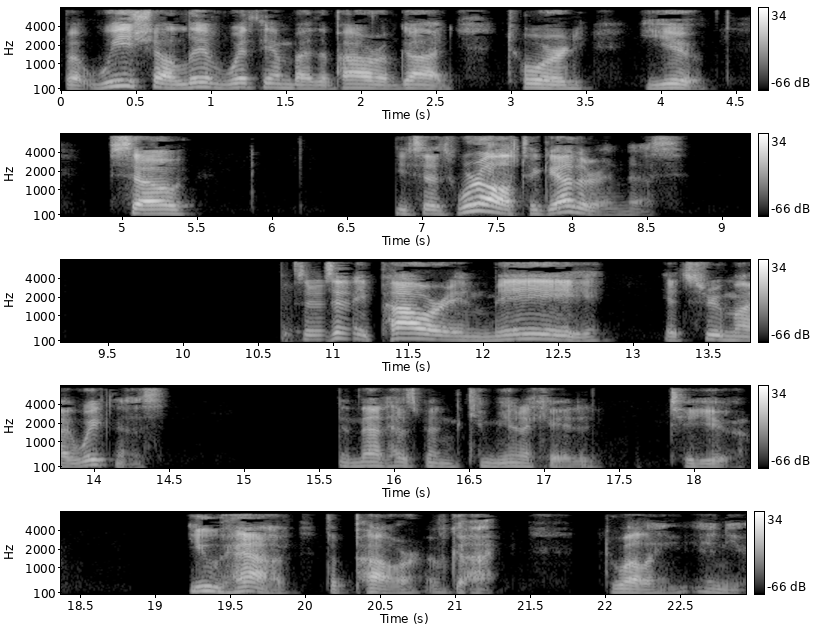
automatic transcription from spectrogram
but we shall live with him by the power of God toward you. So he says, we're all together in this. If there's any power in me, it's through my weakness. And that has been communicated to you. You have the power of God dwelling in you.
